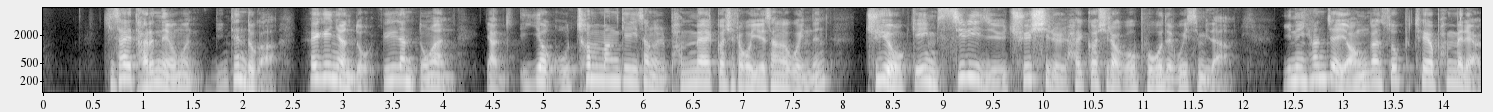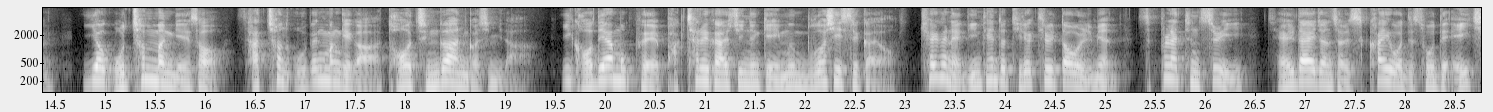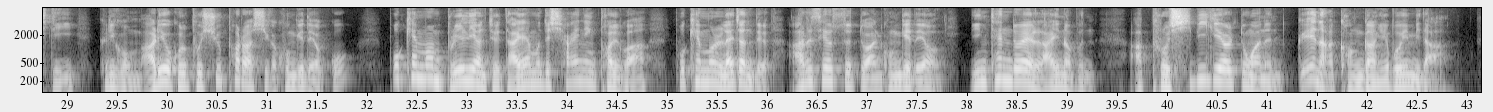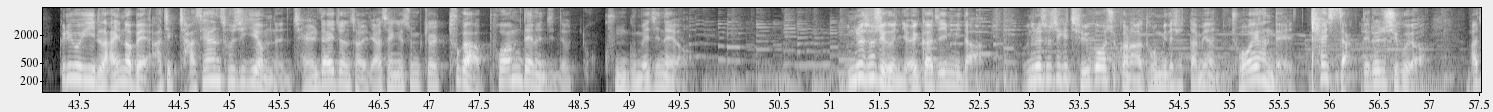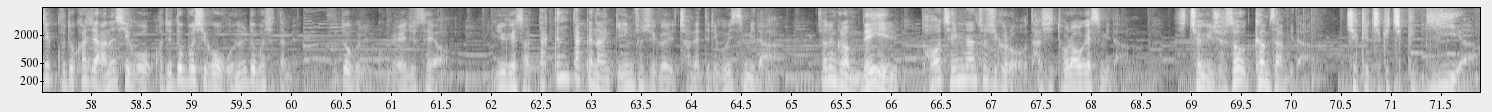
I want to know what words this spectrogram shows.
기사의 다른 내용은 닌텐도가 회계년도 1년 동안 약 2억 5천만 개 이상을 판매할 것이라고 예상하고 있는 주요 게임 시리즈 출시를 할 것이라고 보고되고 있습니다. 이는 현재 연간 소프트웨어 판매량 2억 5천만 개에서 4,500만 개가 더 증가한 것입니다. 이 거대한 목표에 박차를 가할 수 있는 게임은 무엇이 있을까요? 최근에 닌텐도 디렉트를 떠올리면 스플래툰 3, 젤다의 전설 스카이워드 소드 HD, 그리고 마리오 골프 슈퍼러쉬가 공개되었고 포켓몬 브릴리언트 다이아몬드 샤이닝 펄과 포켓몬 레전드 아르세우스 또한 공개되어 닌텐도의 라인업은 앞으로 12개월 동안은 꽤나 건강해 보입니다. 그리고 이 라인업에 아직 자세한 소식이 없는 젤다의 전설 야생의 숨결 2가 포함되는지도 궁금해지네요. 오늘의 소식은 여기까지입니다. 오늘의 소식이 즐거우셨거나 도움이 되셨다면 좋아요 한 대 찰싹 때려주시고요. 아직 구독하지 않으시고 어제도 보시고 오늘도 보셨다면 구독을 고려해주세요. 미국에서 따끈따끈한 게임 소식을 전해드리고 있습니다. 저는 그럼 내일 더 재미난 소식으로 다시 돌아오겠습니다. 시청해주셔서 감사합니다. 치크치크치크 기야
